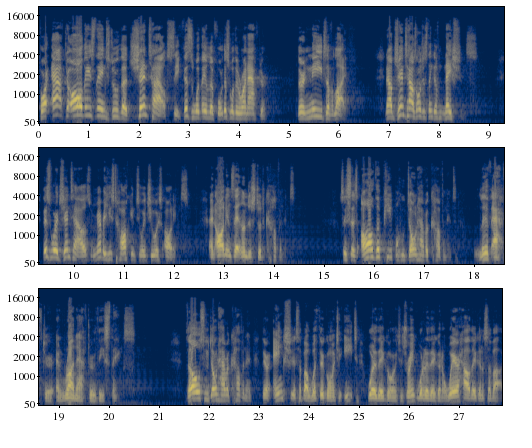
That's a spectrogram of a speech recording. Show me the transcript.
For after all these things do the Gentiles seek. This is what they live for. This is what they run after. Their needs of life. Now, Gentiles don't just think of nations. This word Gentiles, remember, he's talking to a Jewish audience, an audience that understood covenant. So he says, all the people who don't have a covenant live after and run after these things. Those who don't have a covenant, they're anxious about what they're going to eat, what are they going to drink, what are they going to wear, how they're going to survive.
